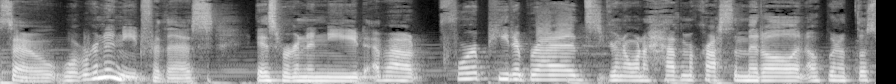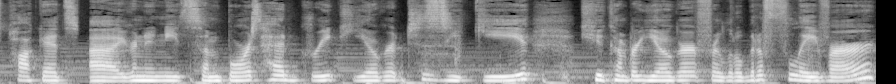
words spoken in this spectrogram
So, what we're going to need for this is we're going to need about four pita breads. You're going to want to have them across the middle and open up those pockets. Uh, you're going to need some boar's head Greek yogurt tzatziki, cucumber yogurt for a little bit of flavor.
